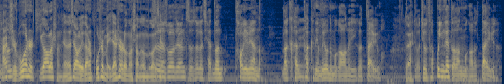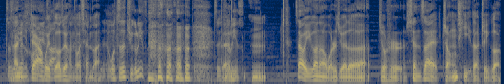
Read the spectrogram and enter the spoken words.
它只不过是提高了省钱的效率，但是不是每件事都能省那么多甚至钱。说这人只是个前端套页面的，那肯嗯他肯定没有那么高的一个待遇嘛，对，对？就是他不应该得到那么高的待遇的，只是那你这样会得罪很多前端。呃我只是举个例子，对只是举个例子，嗯，再有一个呢，我是觉得就是现在整体的这个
